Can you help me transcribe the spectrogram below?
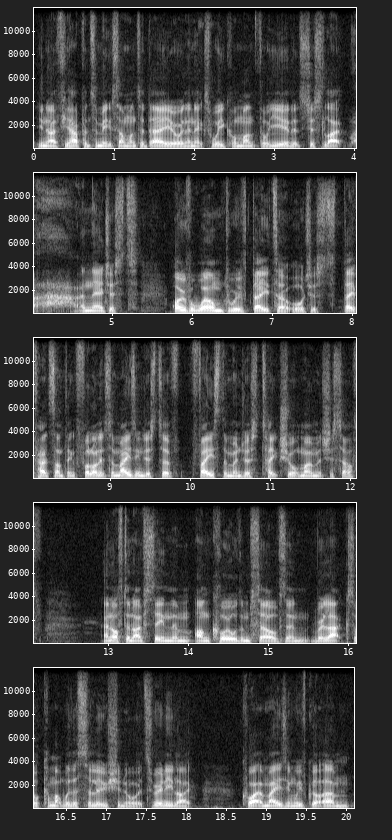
you know, if you happen to meet someone today or in the next week or month or year that's just like, ah, and they're just overwhelmed with data or just they've had something full on. It's amazing just to face them and just take short moments yourself. And often I've seen them uncoil themselves and relax or come up with a solution or it's really like quite amazing. We've got, um,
